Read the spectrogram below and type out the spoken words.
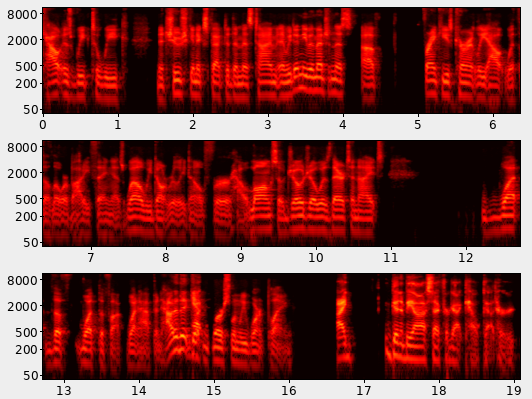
Kaut is week to week. Nichushkin expected to miss time. And we didn't even mention this. Uh, Frankie's currently out with a lower body thing as well. We don't really know for how long. So JoJo was there tonight. What the what the fuck? What happened? How did it get worse when we weren't playing? I gonna be honest, I forgot Cal got hurt.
